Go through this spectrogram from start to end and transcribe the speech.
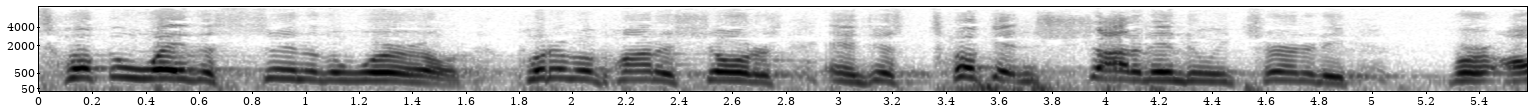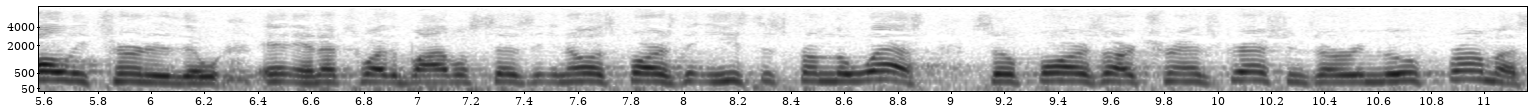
took away the sin of the world, put him upon his shoulders, and just took it and shot it into eternity, for all eternity. And, and that's why the Bible says, that, you know, as far as the east is from the west, so far as our transgressions are removed from us.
